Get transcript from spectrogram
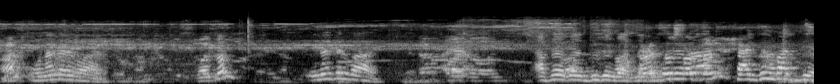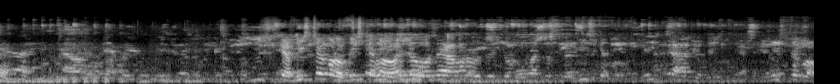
হ্যাঁ? ওনাদের বাদ। কয়জন? এনাদের বাদ। আপনার দুজন বাদ চারজন বাদ দেন? চারজন বাদ দিয়ে। বিশটা বিশটা করো বিশটা করো। বিশটা করো বিশটা করো।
